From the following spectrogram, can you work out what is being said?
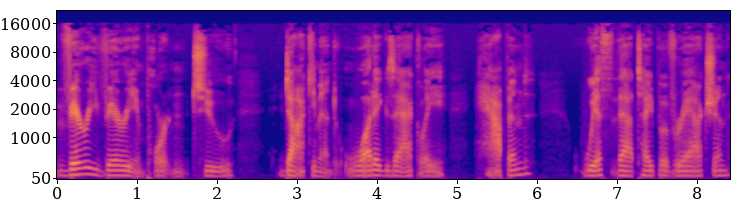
very, very important to document what exactly happened with that type of reaction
